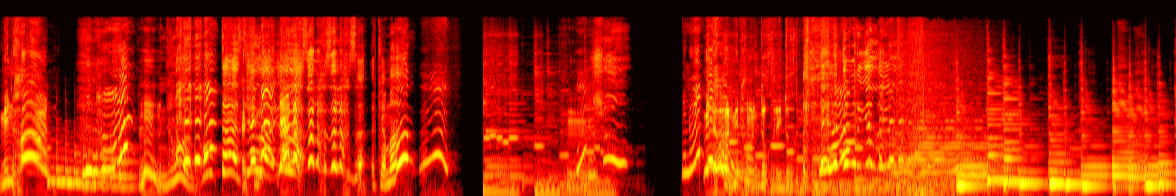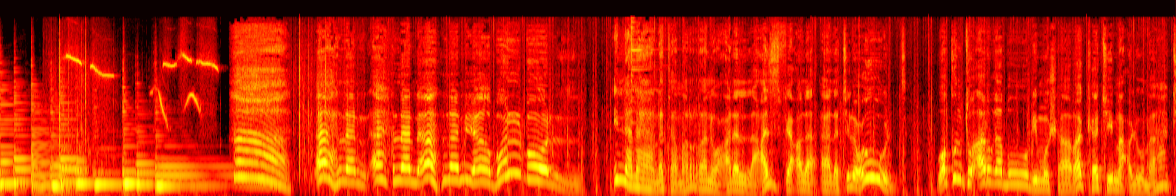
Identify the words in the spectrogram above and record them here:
من هون. من هون؟ من هون. ممتاز. يلا لا لحظة لحظة لحظة. كمان؟ من هون من هون دغري دغري آه أهلا أهلا أهلا يا بلبل. إننا نتمرن على العزف على آلة العود. وكنت أرغب بمشاركة معلومات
